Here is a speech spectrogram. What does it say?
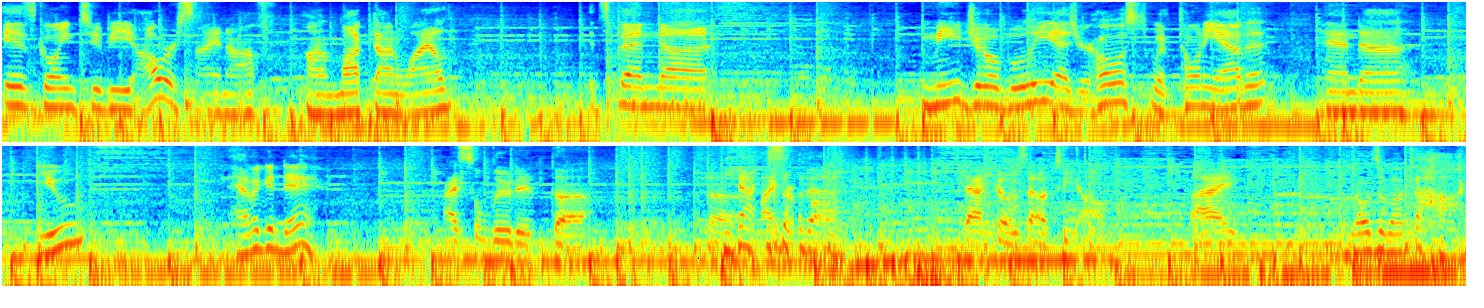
is going to be our sign off on Locked On Wild. It's been uh, me joe Bouley, as your host with tony abbott. And uh, you have a good day. I saluted the, the yeah, microphone. That. that. goes out to y'all. Bye. I was about to hawk.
